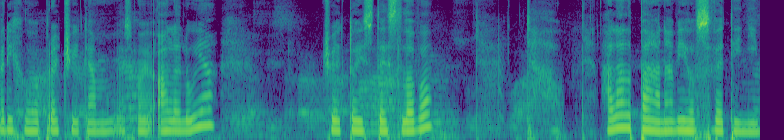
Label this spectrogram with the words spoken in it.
Rýchlo ho prečítam. Svoje Aleluja, čo je to isté slovo. Halal pána v jeho svetini.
